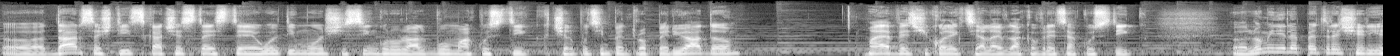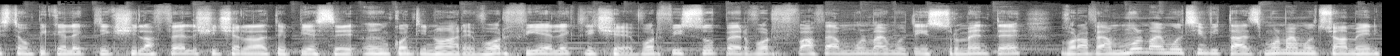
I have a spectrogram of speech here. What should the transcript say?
Uh, dar să știți că acesta este ultimul și singurul album acustic, cel puțin pentru o perioadă. Mai aveți și colecția live dacă vreți acustic. Uh, Luminile petrecerii este un pic electric și la fel și celelalte piese în continuare. Vor fi electrice, vor fi super, vor avea mult mai multe instrumente, vor avea mult mai mulți invitați, mult mai mulți oameni.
